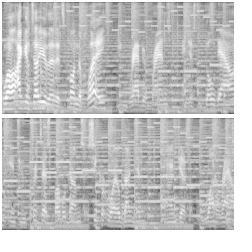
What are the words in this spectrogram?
Well, I can tell you that it's fun to play. You can grab your friends and just go down into Princess Bubblegum's secret royal dungeon and just run around.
